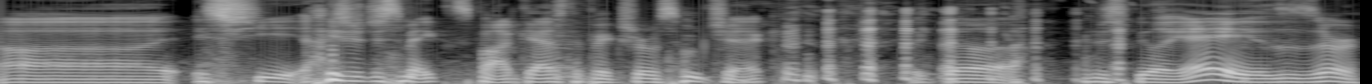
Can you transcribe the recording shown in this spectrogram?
uh, is she? I should just make this podcast a picture of some chick, like uh, and just be like, "Hey, this is her."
